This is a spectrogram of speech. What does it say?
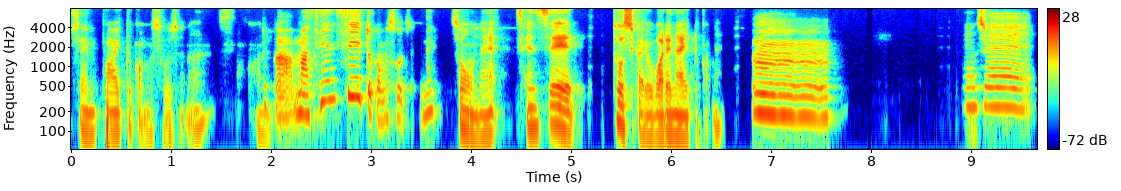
先輩とかもそうじゃない？とか、まあ先生とかもそうだよね。そうね。先生としか呼ばれないとかね。うんうんうん。先生、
